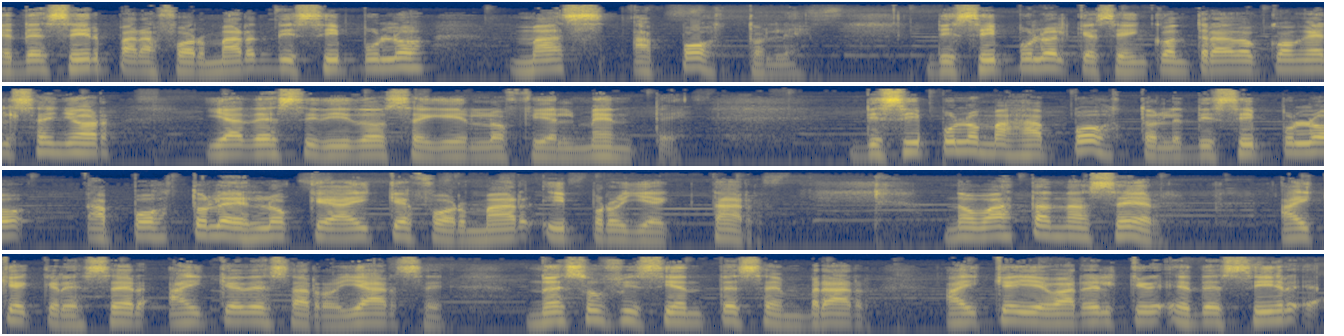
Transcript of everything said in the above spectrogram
es decir, para formar discípulos más apóstoles, discípulo el que se ha encontrado con el Señor y ha decidido seguirlo fielmente. Discípulo más apóstoles, discípulo apóstoles es lo que hay que formar y proyectar. No basta nacer, hay que crecer, hay que desarrollarse, no es suficiente sembrar, hay que llevar el, es decir,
